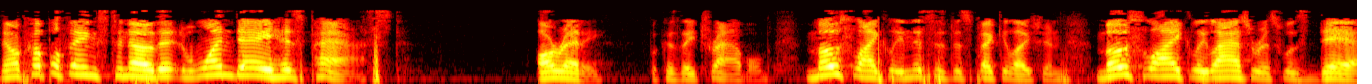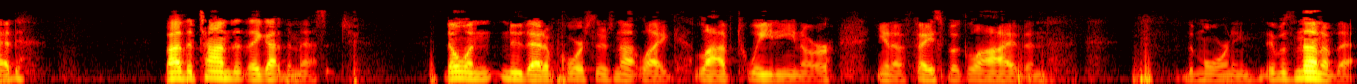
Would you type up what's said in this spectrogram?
Now a couple things to know that one day has passed already because they traveled. Most likely, and this is the speculation, most likely Lazarus was dead by the time that they got the message. No one knew that, of course. There's not like live tweeting or, you know, Facebook Live and the morning. It was none of that.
